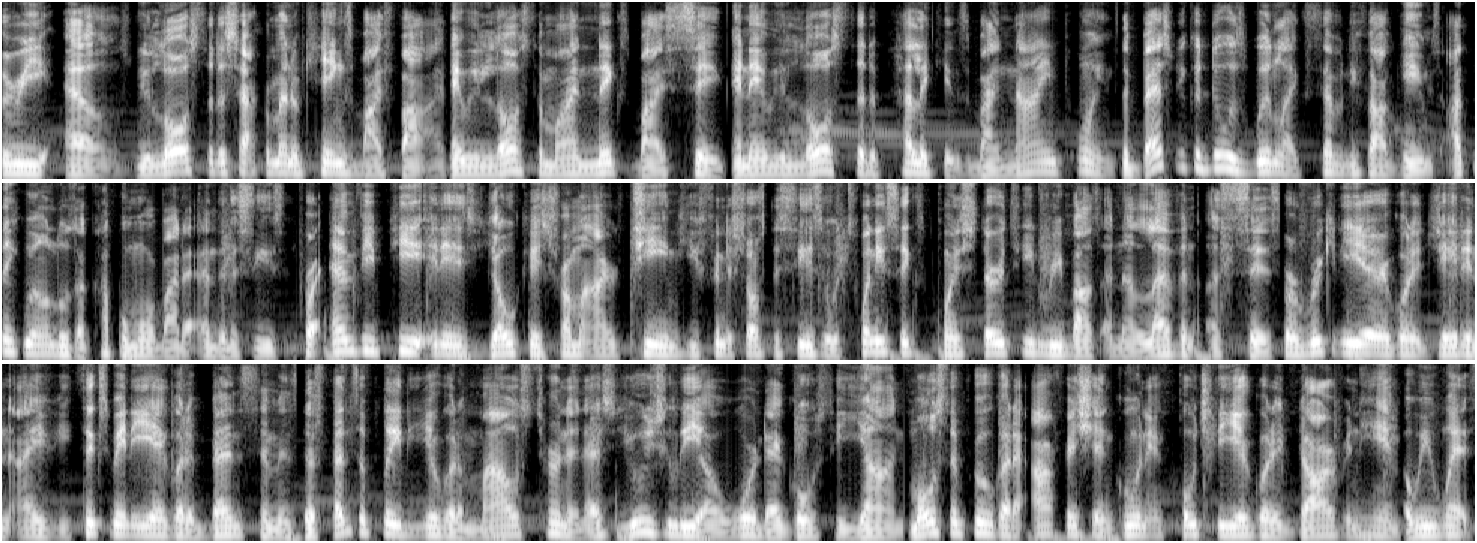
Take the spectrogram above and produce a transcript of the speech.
three L's. We lost to the Sacramento Kings by five. Then we lost to my Knicks by six. And then we lost to the Pelicans by nine points. The best we could do is win like 75 games. I think we're gonna lose a couple more by the end of the season. For MVP, it is Jokic from our team. He finished off the season with 26 points, 13 rebounds, and 11 assists. For Rookie of the Year, go to Jaden Ivey. Six Man of the Year, go to Ben Simmons. Defensive Player of the Year, go to Miles Turner. That's usually an award that goes to Jan. Most Improved, go to Alfred Sengun. And Coach of the Year, go to Darvin Ham. And we went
